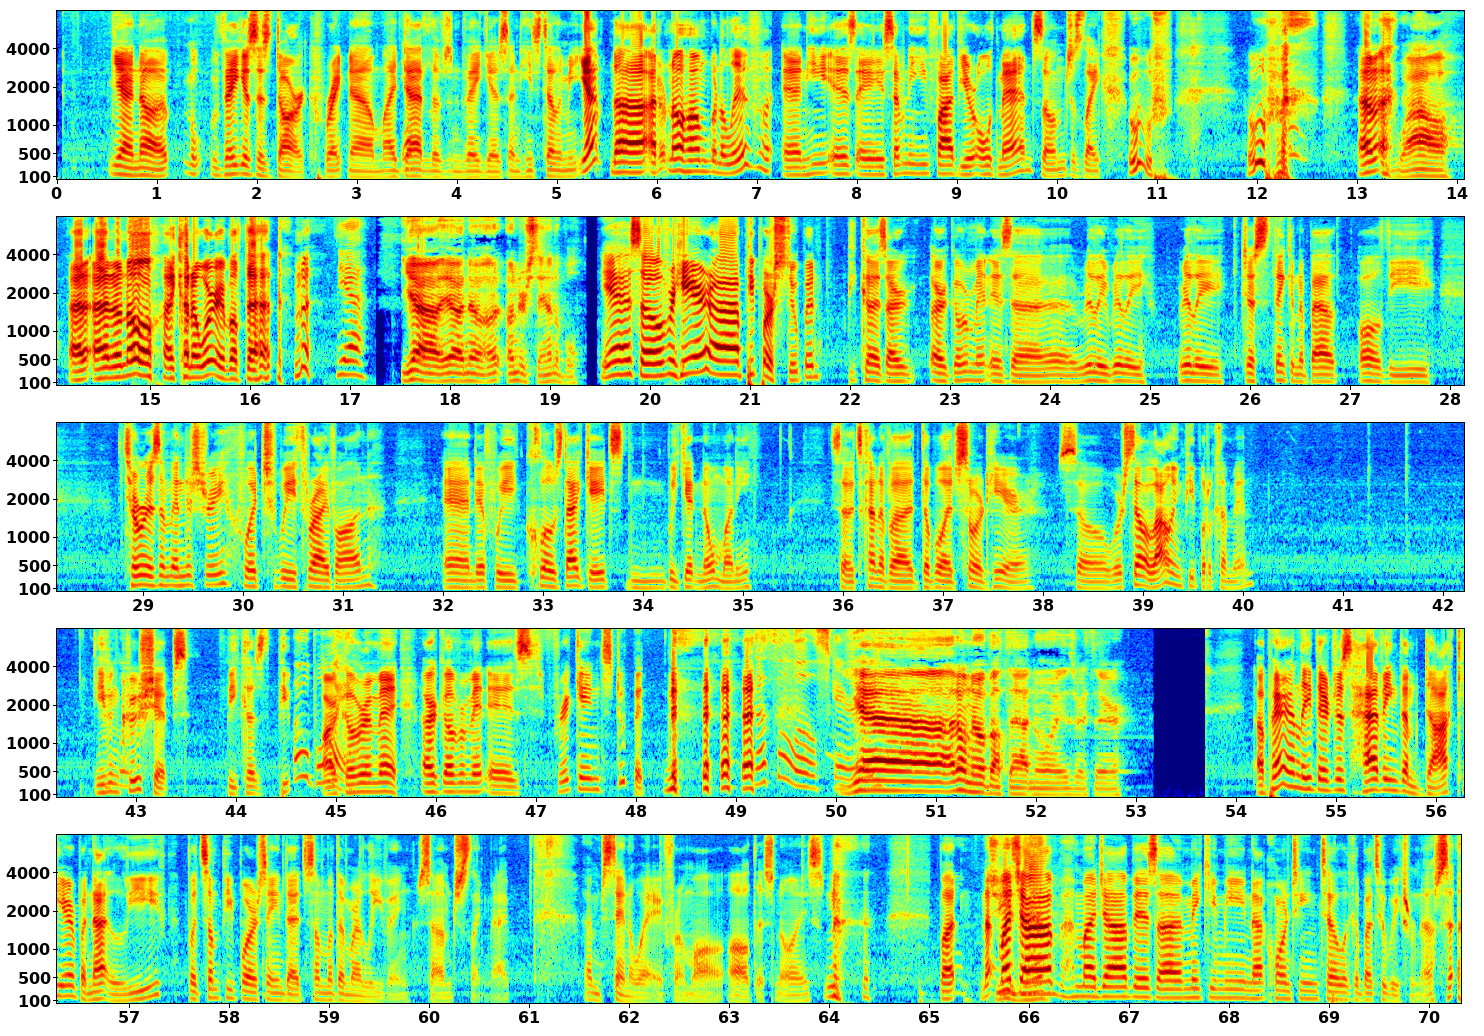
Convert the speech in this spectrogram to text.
Yeah, no, Vegas is dark right now. My dad lives in Vegas, and he's telling me, "Yep, uh, I don't know how I'm gonna live." And he is a 75 year old man, so I'm just like, "Oof, oof." I don't, wow. I, I don't know. I kind of worry about that. Yeah, Yeah, yeah, no, un- understandable. yeah, so over here, uh, people are stupid because our our government is uh really, really, really just thinking about all the tourism industry, which we thrive on. And if we close that gates, we get no money. So it's kind of a double-edged sword here. So we're still allowing people to come in, even People- cruise ships, because people. Oh, Our government, our government is freaking stupid. that's a little scary. Yeah, I don't know about that noise right there. Apparently, they're just having them dock here, but not leave. But some people are saying that some of them are leaving. So I'm just like, I, I'm staying away from all all this noise. but not my Jeez, job. My job is uh, making me not quarantine till like about two weeks from now. So,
